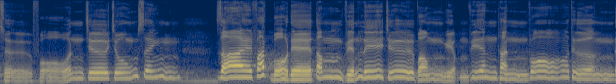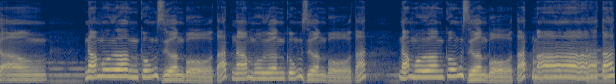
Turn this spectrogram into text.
sự phổ chư chúng sinh. Giải phát Bồ Đề tâm viễn ly chư vọng nghiệp viên thần vô thường đạo. Nam mô Hương cúng dường Bồ Tát, Nam mô Hương cúng dường Bồ Tát, Nam mô Hương cúng dường Bồ Tát Ma Tát.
